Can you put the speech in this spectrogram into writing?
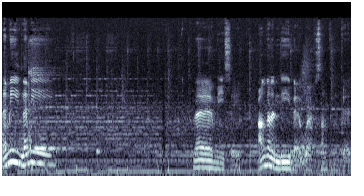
Let me, let me, let me see. I'm gonna leave it with something good.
